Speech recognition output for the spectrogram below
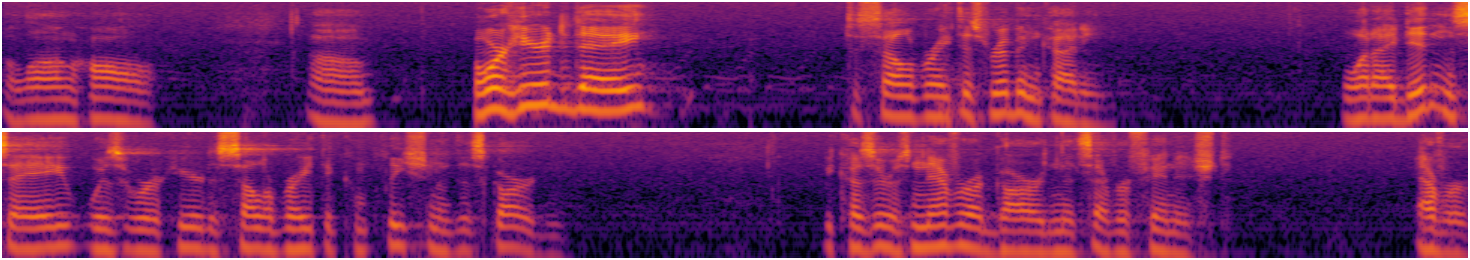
a long haul. Um, but we're here today to celebrate this ribbon cutting. What I didn't say was we're here to celebrate the completion of this garden. Because there's never a garden that's ever finished. Ever.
